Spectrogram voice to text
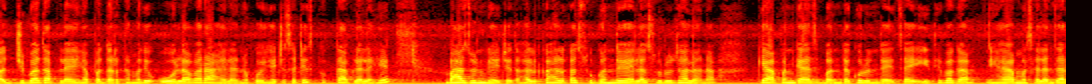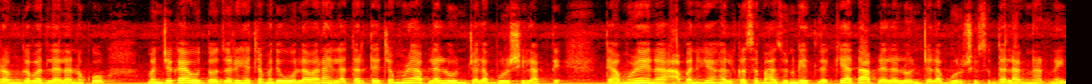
अजिबात आपल्या ह्या पदार्थामध्ये ओलावा राहायला नको. ह्याच्यासाठीच फक्त आपल्याला हे भाजून घ्यायचे. तर हलका हलका सुगंध यायला सुरू झाला ना की आपण गॅस बंद करून द्यायचा आहे. इथे बघा ह्या मसाल्यांचा रंग बदलायला नको. म्हणजे काय होतं जर ह्याच्यामध्ये ओलावा राहिला तर त्याच्यामुळे आपल्या लोणच्याला बुरशी लागते. त्यामुळे ना आपण हे हलकंसं भाजून घेतलं की आता आपल्याला लोणच्याला बुरशीसुद्धा लागणार नाही.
